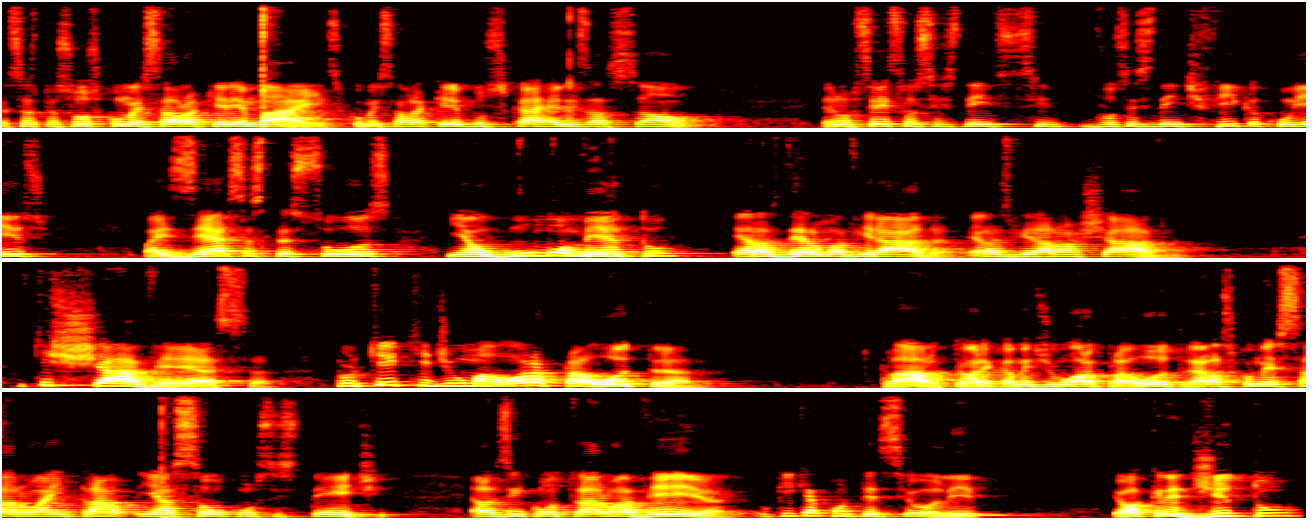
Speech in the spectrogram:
essas pessoas começaram a querer mais, começaram a querer buscar a realização. Eu não sei se você se, você se identifica com isso, mas essas pessoas, em algum momento, elas deram uma virada, elas viraram a chave. E que chave é essa? Por que, que de uma hora para outra, claro, teoricamente de uma hora para outra, elas começaram a entrar em ação consistente, elas encontraram a veia. O que, que aconteceu ali? Eu acredito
